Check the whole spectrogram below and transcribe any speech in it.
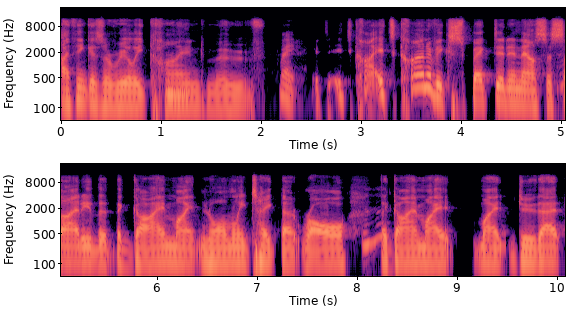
I think is a really kind move. right It's it's kind it's kind of expected in our society that the guy might normally take that role. Mhm. The guy might might do that,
